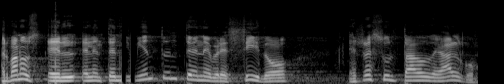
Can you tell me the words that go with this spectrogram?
Hermanos, el, entendimiento entenebrecido es resultado de algo.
